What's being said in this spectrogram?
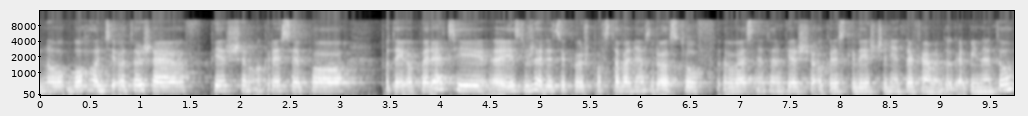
no bo chodzi o to, że w pierwszym okresie po, po tej operacji e, jest duże ryzyko już powstawania wzrostów, właśnie ten pierwszy okres, kiedy jeszcze nie trafiamy do gabinetu,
